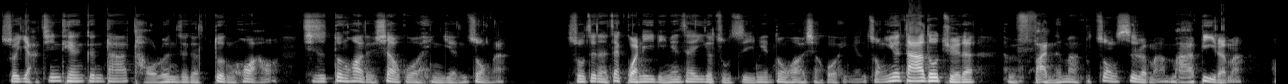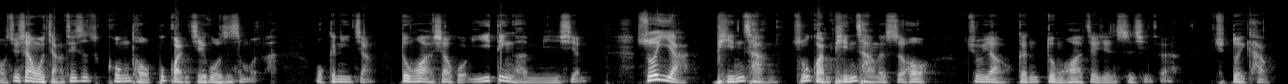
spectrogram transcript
所以啊，今天跟大家讨论这个钝化哦，其实钝化的效果很严重啊。说真的，在管理里面，在一个组织里面，钝化效果很严重，因为大家都觉得很烦了嘛，不重视了嘛，麻痹了嘛。哦，就像我讲，这次公投不管结果是什么啦，我跟你讲，钝化效果一定很明显。所以啊，平常主管平常的时候，就要跟钝化这件事情的去对抗。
